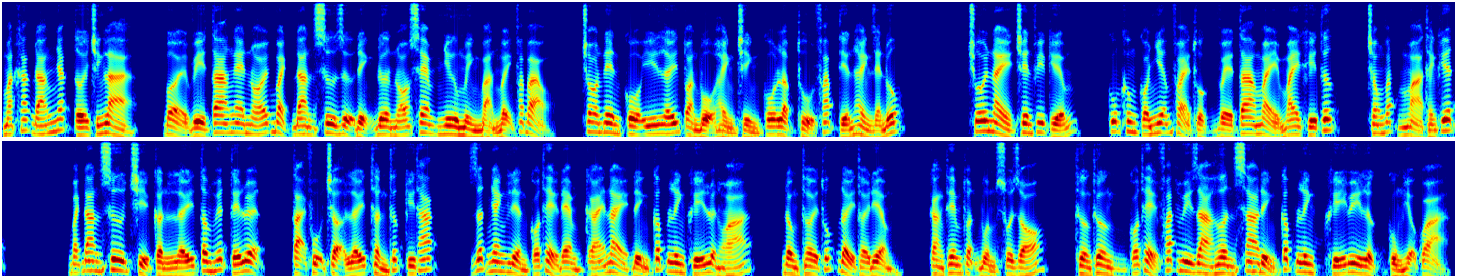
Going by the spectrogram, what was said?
Mặt khác đáng nhắc tới chính là, bởi vì ta nghe nói Bạch Đan Sư dự định đưa nó xem như mình bản mệnh pháp bảo, cho nên cố ý lấy toàn bộ hành trình cô lập thủ pháp tiến hành rèn đúc. Trôi này trên phi kiếm, cũng không có nhiễm phải thuộc về ta mảy may khí tức, trong vắt mà thánh khiết. Bạch đan sư chỉ cần lấy tâm huyết tế luyện, tại phụ trợ lấy thần thức ký thác, rất nhanh liền có thể đem cái này đỉnh cấp linh khí luyện hóa, đồng thời thúc đẩy thời điểm, càng thêm thuận buồm xuôi gió, thường thường có thể phát huy ra hơn xa đỉnh cấp linh khí uy lực cùng hiệu quả.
